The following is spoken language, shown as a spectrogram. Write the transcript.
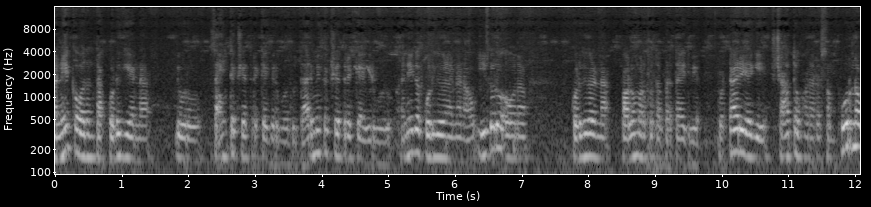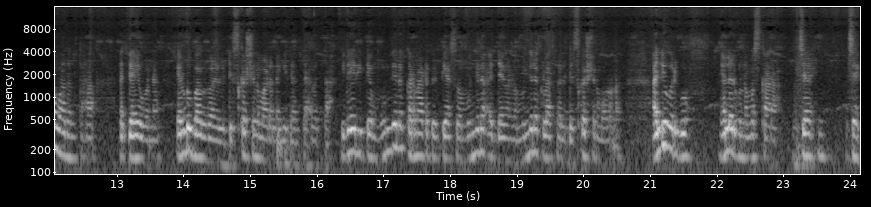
ಅನೇಕವಾದಂತಹ ಕೊಡುಗೆಯನ್ನ ಇವರು ಸಾಹಿತ್ಯ ಕ್ಷೇತ್ರಕ್ಕೆ ಆಗಿರ್ಬೋದು, ಧಾರ್ಮಿಕ ಕ್ಷೇತ್ರಕ್ಕೆ ಆಗಿರ್ಬೋದು, ಅನೇಕ ಕೊಡುಗೆಗಳನ್ನು ನಾವು ಈಗಲೂ ಅವರ ಕೊಡುಗೆಗಳನ್ನ ಫಾಲೋ ಮಾಡ್ಕೊತಾ ಬರ್ತಾ ಇದ್ವಿ. ಒಟ್ಟಾರೆಯಾಗಿ ಶಾತವಾಹನರ ಸಂಪೂರ್ಣವಾದಂತಹ ಅಧ್ಯಾಯವನ್ನು ಎರಡು ಭಾಗಗಳಲ್ಲಿ ಡಿಸ್ಕಷನ್ ಮಾಡಲಾಗಿದೆ ಅಂತ ಹೇಳುತ್ತಾ ಇದೇ ರೀತಿಯ ಮುಂದಿನ ಕರ್ನಾಟಕ ಇತಿಹಾಸದ ಮುಂದಿನ ಅಧ್ಯಾಯಗಳನ್ನ, ಮುಂದಿನ ಕ್ಲಾಸ್ನಲ್ಲಿ ಡಿಸ್ಕಷನ್ ಮಾಡೋಣ. ಅಲ್ಲಿವರೆಗೂ ಎಲ್ಲರಿಗೂ ನಮಸ್ಕಾರ. ಜೈ ಹಿಂದ್, ಜೈ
